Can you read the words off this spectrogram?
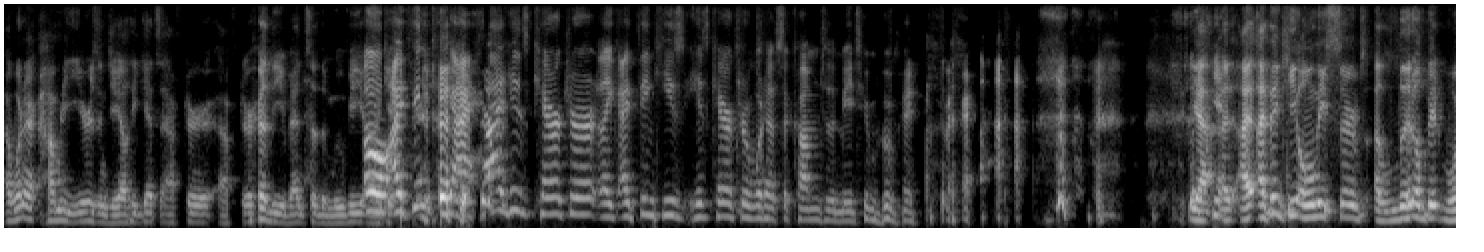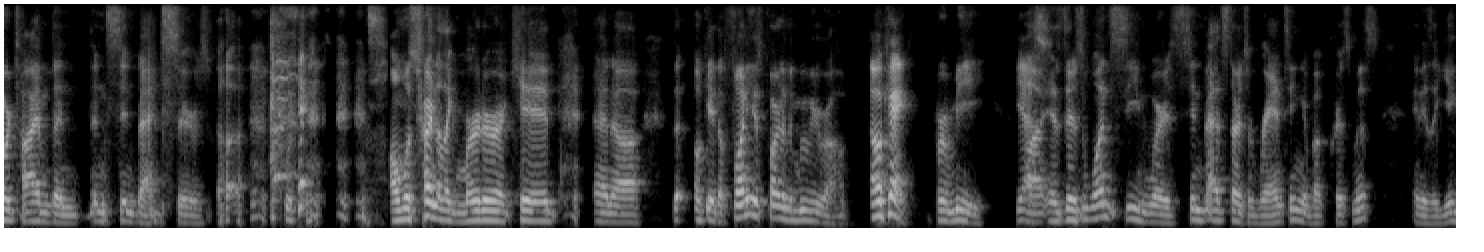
I wonder how many years in jail he gets after after the events of the movie. Oh, I, I think yeah, had his character like I think he's his character would have succumbed to the Me Too movement yeah, yeah. I, I, think he only serves a little bit more time than than Sinbad serves. Uh, almost trying to like murder a kid. And uh, the, okay, the funniest part of the movie, Rob. Okay, for me, uh, yes, uh, is there's one scene where Sinbad starts ranting about Christmas. And he's like, "You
